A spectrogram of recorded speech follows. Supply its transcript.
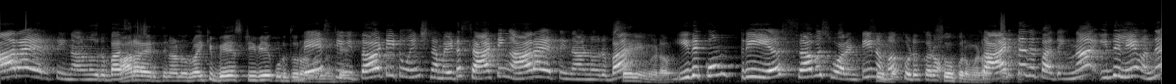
ஆறாயிரத்தி நானூறு ரூபாய் ஆறாயிரத்தி நானூறு ரூபாய்க்கு பேஸ் டிவியே கொடுத்துருவோம் base TV thirty two inch நம்ம கிட்ட ஸ்டார்டிங் ஆறாயிரத்தி நானூறு ரூபாய் மேடம் இதுக்கும் த்ரீ இயர்ஸ் சர்வீஸ் வாரண்டி நம்ம கொடுக்கறோம். சூப்பர் மேடம் அடுத்தது பாத்தீங்கன்னா இதுலயே வந்து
